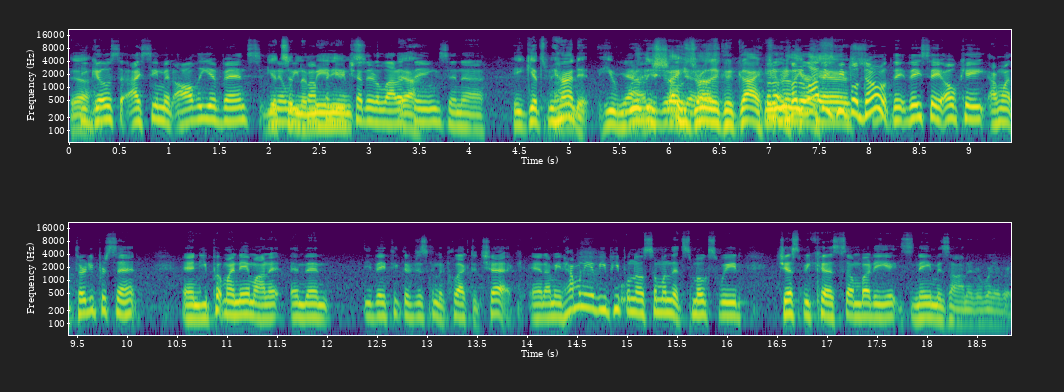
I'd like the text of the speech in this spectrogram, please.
Yeah. He goes. To, I see him at all the events. You Gets know, we in the bump into each other at a lot of Yeah. things, and uh, he gets behind it. He yeah, really he shows. really He's a really good guy. But, He but a lot of these people don't. They, they say, okay, I want 30%, and you put my name on it, and then they think they're just going to collect a check. And I mean, how many of you people know someone that smokes weed just because somebody's name is on it or whatever?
